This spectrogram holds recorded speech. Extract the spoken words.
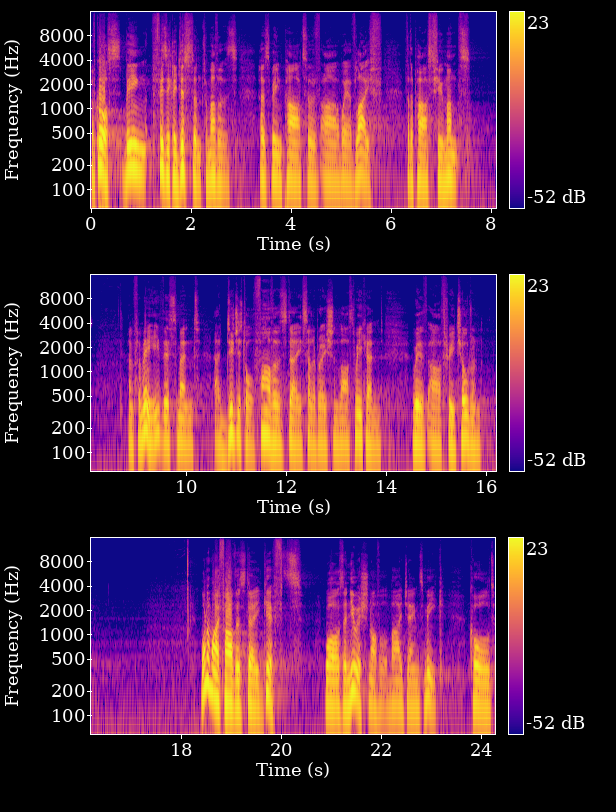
Of course, being physically distant from others has been part of our way of life for the past few months. And for me, this meant a digital Father's Day celebration last weekend with our three children. One of my Father's Day gifts was a newish novel by James Meek called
